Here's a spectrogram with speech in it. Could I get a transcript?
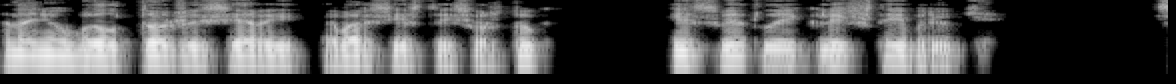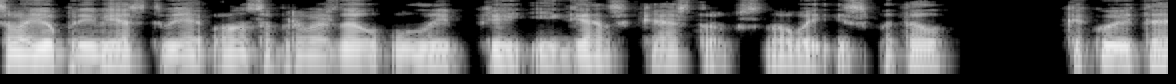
На нем был тот же серый ворсистый сюртук и светлые клетчатые брюки. Свое приветствие он сопровождал улыбкой, и Ганс Касторп снова испытал какое-то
